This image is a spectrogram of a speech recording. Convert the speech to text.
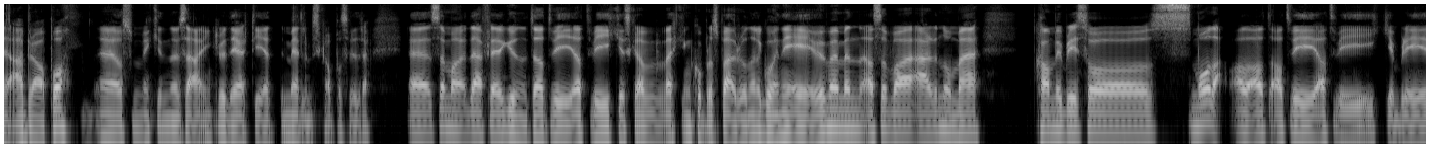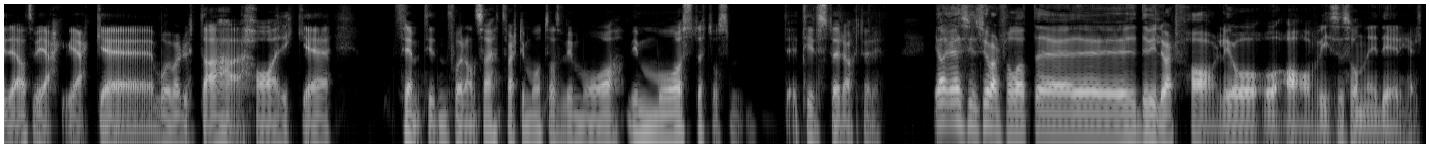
er bra på, eh, og som ikke nødvendigvis er inkludert i et medlemskap osv. Så, videre. eh, så det er flere grunner til at vi, at vi ikke skal verken koble oss på euroen eller gå inn i EU, men, men altså, hva er det noe med kan vi bli så små, da, at, at, vi, at vi ikke blir At vi er, vi er ikke Vår valuta har ikke fremtiden foran seg. Tvert imot. Altså, vi, må, vi må støtte oss til større aktører. Ja, jeg syns i hvert fall at eh, det ville vært farlig å, å avvise sånne ideer helt.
